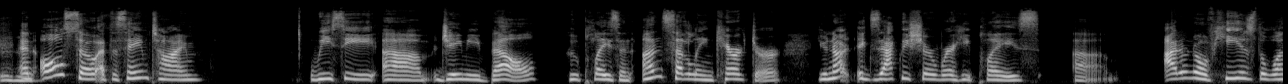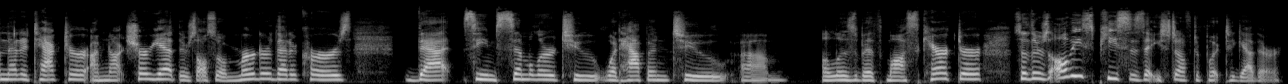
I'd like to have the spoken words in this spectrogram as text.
And also at the same time, we see um, Jamie Bell, who plays an unsettling character. You're not exactly sure where he plays. Um, I don't know if he is the one that attacked her. I'm not sure yet. There's also a murder that occurs that seems similar to what happened to um, Elisabeth Moss' character. So there's all these pieces that you still have to put together.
